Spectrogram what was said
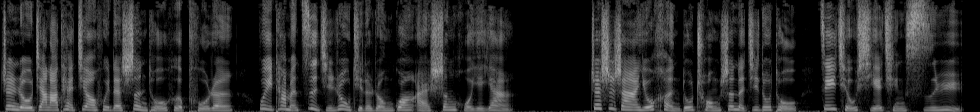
正如加拉太教会的圣徒和仆人为他们自己肉体的荣光而生活一样。这世上有很多重生的基督徒追求邪情私欲，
